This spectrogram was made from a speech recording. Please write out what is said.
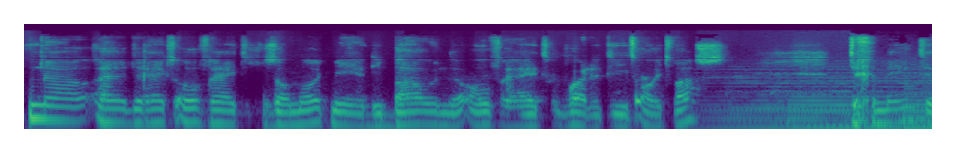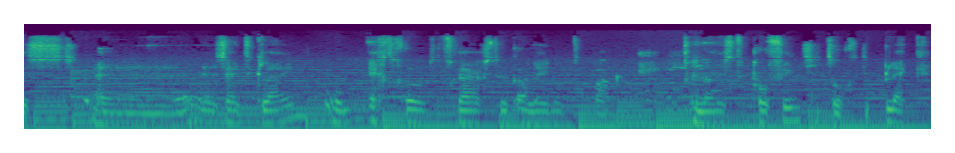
Nou, uh, de Rijksoverheid zal nooit meer die bouwende overheid worden die het ooit was. De gemeentes zijn te klein om echt grote vraagstukken alleen op te pakken. En dan is de provincie toch de plek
